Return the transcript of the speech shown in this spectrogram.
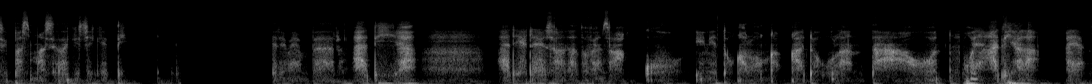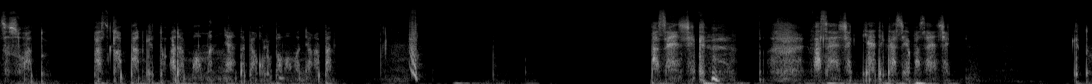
masih pas masih lagi JKT jadi member hadiah. Hadiah dari salah satu fans aku. Ini tuh kalau nggak kado ulang tahun. Pokoknya hadiah lah kayak sesuatu. Pas kapan gitu ada momennya tapi aku lupa momennya kapan. Pas handshake. Pas handshake ya dikasih ya pas handshake. Gitu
